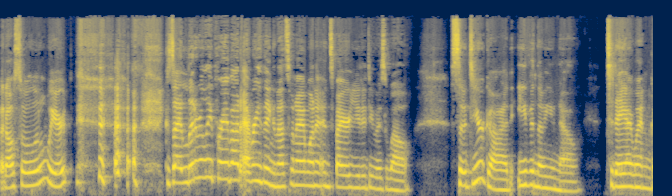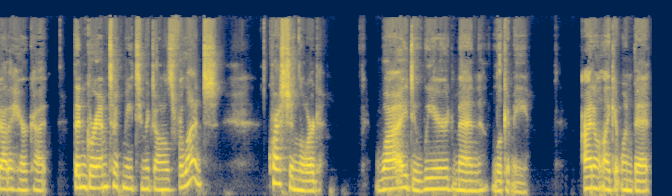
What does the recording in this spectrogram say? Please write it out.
but also a little weird because I literally pray about everything. And that's what I want to inspire you to do as well. So, dear God, even though you know, today I went and got a haircut. Then Graham took me to McDonald's for lunch. Question, Lord, why do weird men look at me? I don't like it one bit.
